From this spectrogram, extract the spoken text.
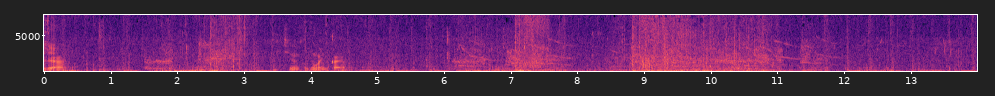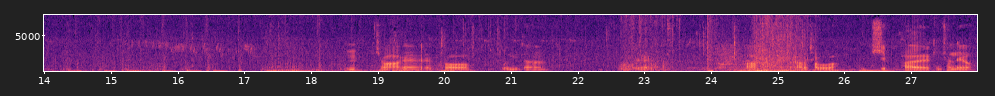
가자 PT는 소중하니까요 음, 저 아래 랩터 보입니다. 내려야겠다. 아, 알아 잡아봐. 68 괜찮네요.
